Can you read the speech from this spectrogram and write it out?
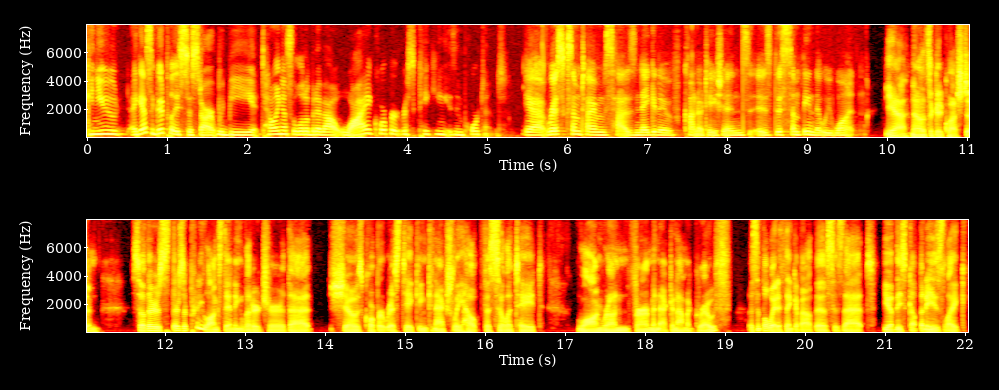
can you, I guess a good place to start would be telling us a little bit about why corporate risk taking is important. Yeah, risk sometimes has negative connotations. Is this something that we want? Yeah, no, that's a good question. So there's there's a pretty long-standing literature that shows corporate risk taking can actually help facilitate long-run firm and economic growth. A simple way to think about this is that you have these companies like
